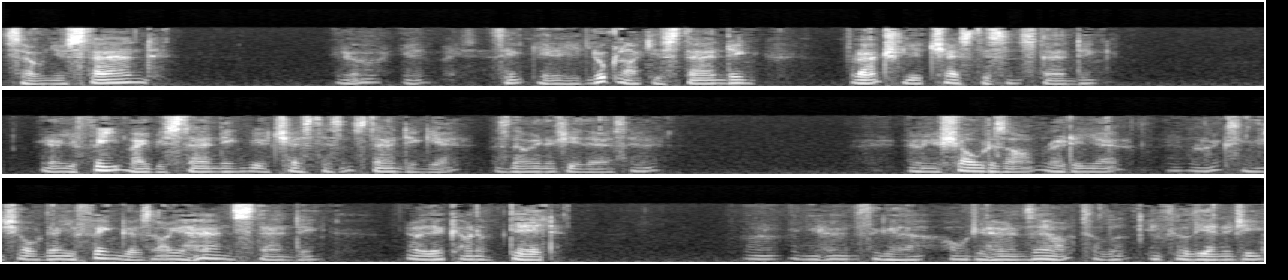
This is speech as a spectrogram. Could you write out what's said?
So when you stand, you know, you think you, know, you look like you're standing, but actually your chest isn't standing. You know, your feet may be standing, but your chest isn't standing yet. There's no energy there. See your shoulders aren't ready yet. Relaxing the shoulder. Now your fingers, are your hands standing? No, they're kind of dead. Bring your hands together. Hold your hands out till you feel the energy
